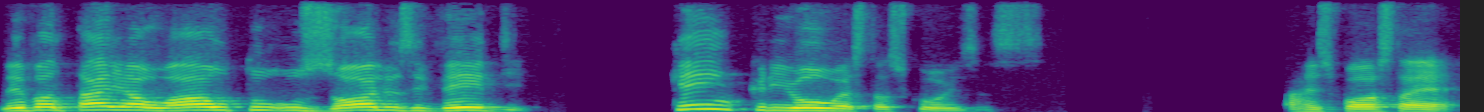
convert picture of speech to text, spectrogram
Levantai ao alto os olhos e vede. Quem criou estas coisas? A resposta é:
